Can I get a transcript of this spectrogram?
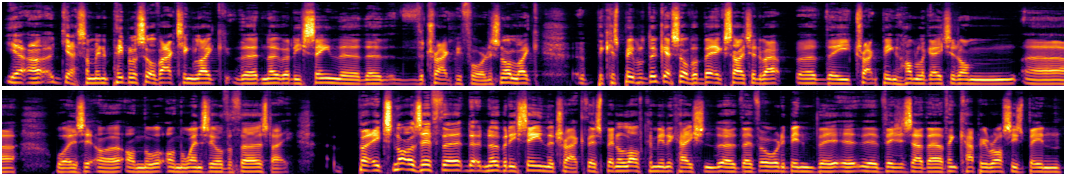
Yeah, uh, yes. I mean, people are sort of acting like that nobody's seen the, the the track before, and it's not like uh, because people do get sort of a bit excited about uh, the track being homologated on uh, what is it uh, on the on the Wednesday or the Thursday but it's not as if the, nobody's seen the track. There's been a lot of communication. Uh, there've already been vi- uh, visits out there. I think Capirossi's been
